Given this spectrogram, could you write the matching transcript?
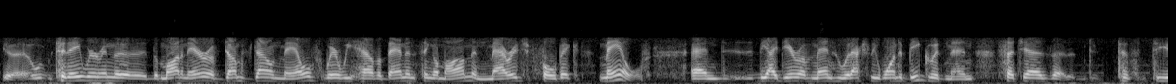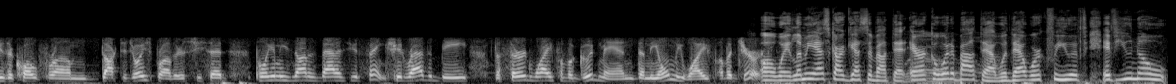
Today we're in the, the modern era of dumbs down males, where we have abandoned single mom and marriage phobic males, and the idea of men who would actually want to be good men, such as uh, to, to use a quote from Dr. Joyce Brothers, she said, polygamy is not as bad as you'd think. She'd rather be the third wife of a good man than the only wife of a jerk. Oh wait, let me ask our guest about that. Erica, what about that? Would that work for you if if you know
